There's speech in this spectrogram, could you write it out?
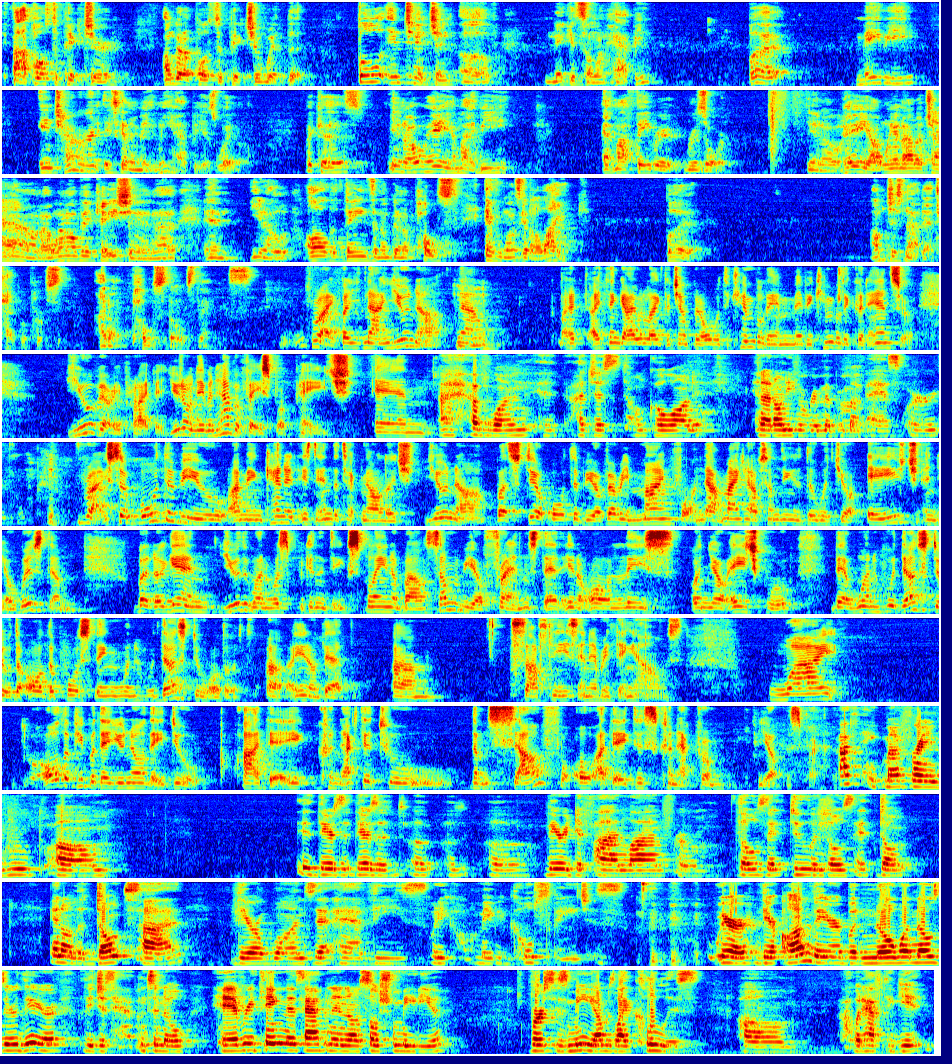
If I post a picture, I'm going to post a picture with the full intention of making someone happy, but maybe in turn it's going to make me happy as well. Because, you know, hey, I might be at my favorite resort. You know, hey, I went out of town, I went on vacation, uh, and, you know, all the things that I'm going to post, everyone's going to like. But I'm just not that type of person. I don't post those things. Right, but now you know. Now, mm-hmm. I, I think I would like to jump it over to Kimberly, and maybe Kimberly could answer. You're very private. You don't even have a Facebook page, and I have one. I just don't go on it, and I don't even remember my password. right. So both of you, I mean, Kenneth is in the technology, you know, but still both of you are very mindful, and that might have something to do with your age and your wisdom. But again, you're the one was beginning to explain about some of your friends that, you know, or at least on your age group, that one who does do the, all the posting, one who does do all the, uh, you know, that um, softies and everything else. Why, all the people that you know they do, are they connected to themselves or are they disconnect from your perspective? I think my friend group, um, there's a, there's a, a, a, very defined line from those that do and those that don't. And on the don't side, there are ones that have these, what do you call them, maybe ghost pages, where they're on there, but no one knows they're there. They just happen to know everything that's happening on social media. Versus me, I'm like clueless. Um, I would have to get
